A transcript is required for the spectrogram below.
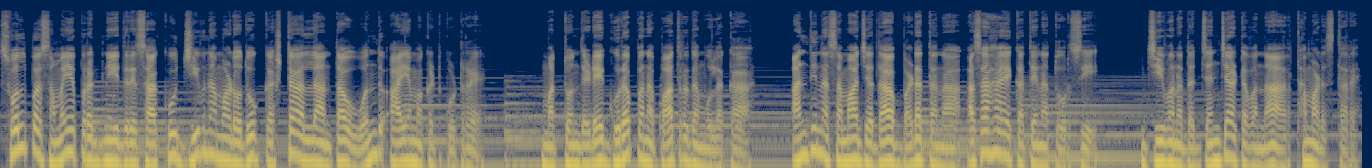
ಸ್ವಲ್ಪ ಸಮಯ ಪ್ರಜ್ಞೆ ಇದ್ರೆ ಸಾಕು, ಜೀವನ ಮಾಡೋದು ಕಷ್ಟ ಅಲ್ಲ ಅಂತ ಒಂದು ಆಯಾಮ ಕಟ್ಕೊಟ್ರೆ. ಮತ್ತೊಂದೆಡೆ ಗುರಪ್ಪನ ಪಾತ್ರದ ಮೂಲಕ ಅಂದಿನ ಸಮಾಜದ ಬಡತನ, ಅಸಹಾಯಕತೆನ ತೋರಿಸಿ ಜೀವನದ ಜಂಜಾಟವನ್ನ ಅರ್ಥ ಮಾಡಿಸ್ತಾರೆ.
